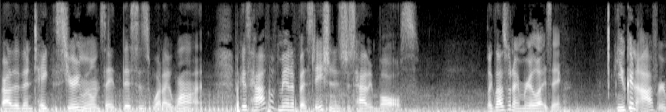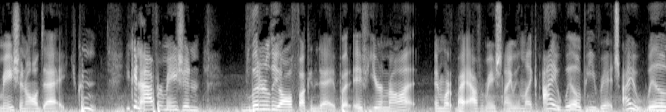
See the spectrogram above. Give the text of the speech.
rather than take the steering wheel and say, this is what I want. Because half of manifestation is just having balls. Like that's what I'm realizing you can affirmation all day. You can you can affirmation literally all fucking day. But if you're not, and what by affirmation I mean like I will be rich. I will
